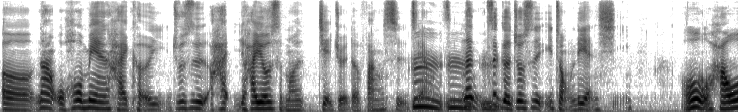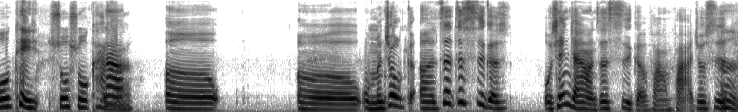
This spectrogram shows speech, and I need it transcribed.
呃，那我后面还可以，就是还还有什么解决的方式这样子？嗯嗯嗯、那这个就是一种练习。哦，好，我可以说说看吗？呃呃，我们就呃，这这四个，我先讲讲这四个方法，就是、嗯、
